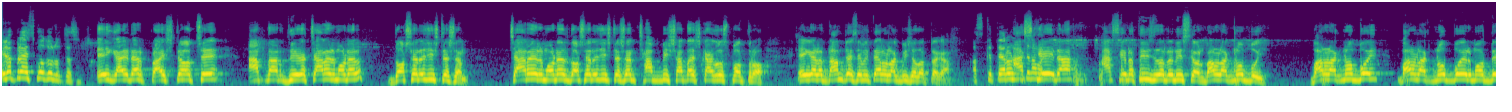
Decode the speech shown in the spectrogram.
এটা প্রাইস কত হতেছে এই গাড়িটার প্রাইসটা হচ্ছে আপনার দুই হাজার চারের মডেল দশের রেজিস্ট্রেশন চারের মডেল দশের রেজিস্ট্রেশন ছাব্বিশ সাতাশ কাগজপত্র। এই গাড়ির দাম চাইছে আমি তেরো লাখ বিশ হাজার টাকা। আজকে তেরো আজকে এটা আজকে এটা তিরিশ হাজার টাকা ডিসকাউন্ট বারো লাখ নব্বই। বারো লাখ নব্বই বারো লাখ নব্বইয়ের মধ্যে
